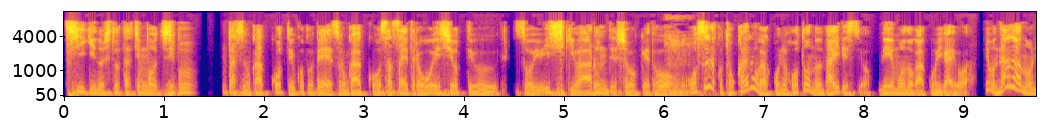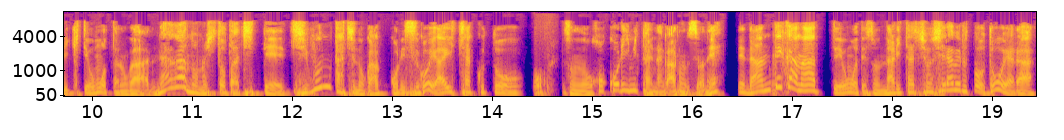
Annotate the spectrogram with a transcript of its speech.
地域の人たちも自分たちの学校ということで、その学校を支えたら応援しようっていう、そういう意識はあるんでしょうけど、うんおそらく都会の学校にほとんどないですよ。名門の学校以外は。でも長野に来て思ったのが、長野の人たちって自分たちの学校にすごい愛着と、その誇りみたいなのがあるんですよね。で、なんでかなって思ってその成り立ちを調べると、どうやら、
